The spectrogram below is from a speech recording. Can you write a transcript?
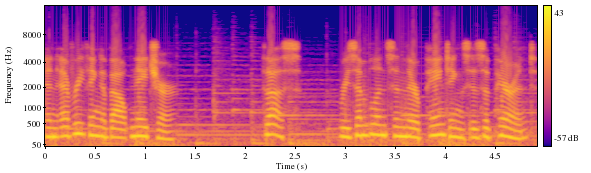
and everything about nature. Thus, resemblance in their paintings is apparent.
